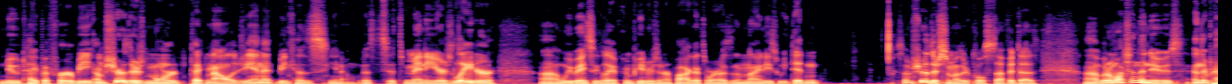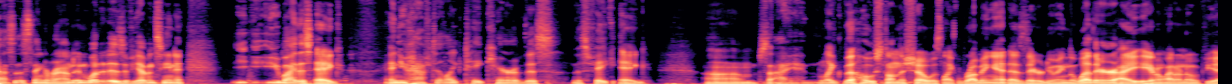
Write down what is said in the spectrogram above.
new type of Furby. I'm sure there's more technology in it because you know it's it's many years later. Uh, we basically have computers in our pockets, whereas in the 90s we didn't. So I'm sure there's some other cool stuff it does. Uh, but I'm watching the news, and they're passing this thing around. And what it is, if you haven't seen it, y- you buy this egg, and you have to like take care of this this fake egg um, so I like the host on the show was like rubbing it as they were doing the weather. I you know I don't know if you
